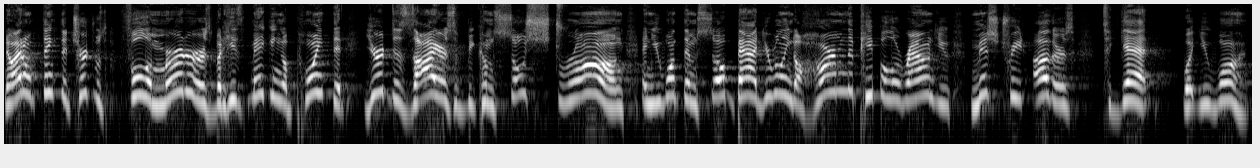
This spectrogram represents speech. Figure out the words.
Now, I don't think the church was full of murderers, but he's making a point that your desires have become so strong and you want them so bad, you're willing to harm the people around you, mistreat others to get what you want.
